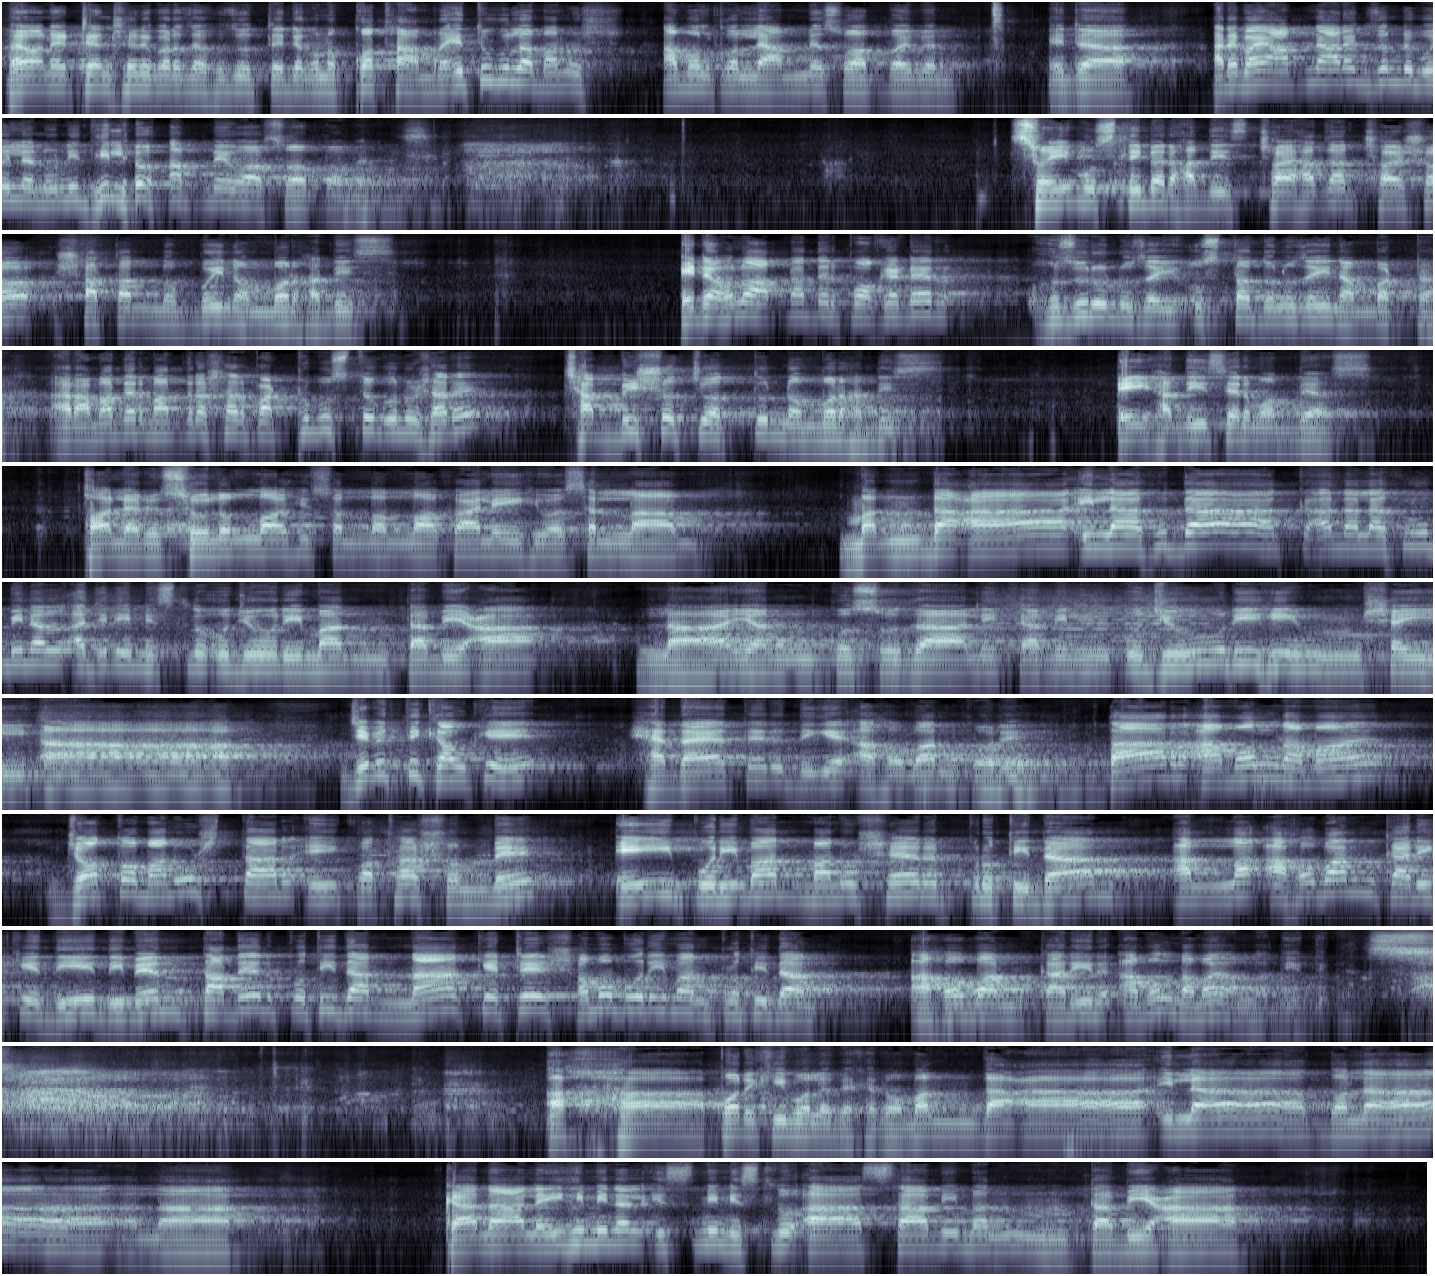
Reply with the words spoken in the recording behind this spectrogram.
হ্যাঁ অনেক টেনশনে পড়ে যায়। হুজুর, তো এটা কোনো কথা। আমরা এতগুলা মানুষ আমল করলে আমনে সোয়াব পাইবেন। এটা, আরে ভাই, আপনি আরেকজনকে বললেন উনি দিলেও আপনি সব পাবেন। সহি মুসলিমের হাদিস ছয় হাজার ছয়শো সাতানব্বই নম্বর হাদিস। এটা হলো আপনাদের পকেটের হুজুর অনুযায়ী, উস্তাদ অনুযায়ী নাম্বারটা। আর আমাদের মাদ্রাসার পাঠ্যপুস্তক অনুসারে ছাব্বিশশো চুয়াত্তর নম্বর হাদিস। এই হাদিসের মধ্যে আছে قال رسول الله صلى الله عليه وسلم من دعا إلى هدى كان له من الأجر مثل أجور من تبعا لا ينقص ذلك من أجورهم شيئا যে ব্যক্তি কাউকে হেদায়েতের দিকে আহ্বান করে তার আমল নামায় যত মানুষ তার এই কথা শুনবে এই পরিমাণ মানুষের প্রতিদান আল্লাহ আহ্বানকারীকে দিয়ে দিবেন, তাদের প্রতিদান না কেটে সমপরিমাণ প্রতিদান আহ্বানকারীর আমল নামায় আল্লাহ দিয়ে দিবেন। আহা, পরে কি বলে দেখেন?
